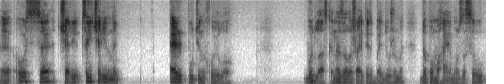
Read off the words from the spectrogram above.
Е, Ось це цей чарівний Ель Путін Хуйло. Будь ласка, не залишайтесь байдужими, допомагаємо ЗСУ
